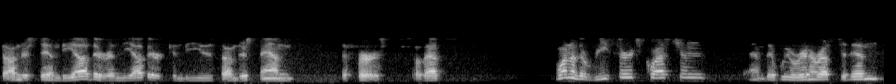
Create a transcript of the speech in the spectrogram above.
to understand the other and the other can be used to understand the first. So that's one of the research questions uh, that we were interested in.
